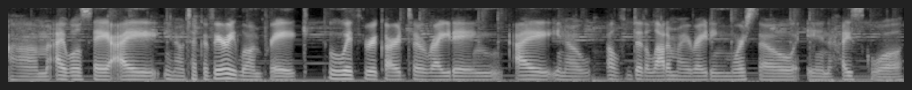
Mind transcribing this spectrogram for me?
Um, I will say I, you know, took a very long break with regard to writing. I, you know, did a lot of my writing more so in high school,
